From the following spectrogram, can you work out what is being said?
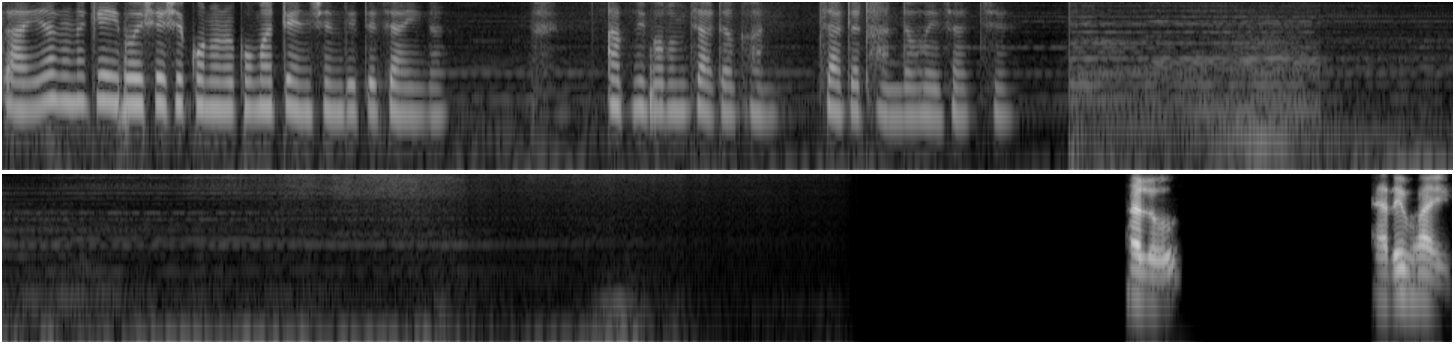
তাই আর ওনাকে এই বয়সে এসে কোনো রকম আর টেনশন দিতে চাই না। আপনি বরং চাটা খান চাটা ঠান্ডা হয়ে যাচ্ছে। হ্যালো। হ্যাঁ রে ভাই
